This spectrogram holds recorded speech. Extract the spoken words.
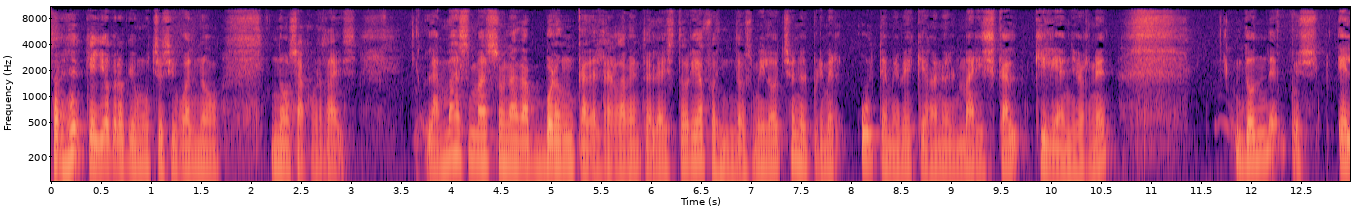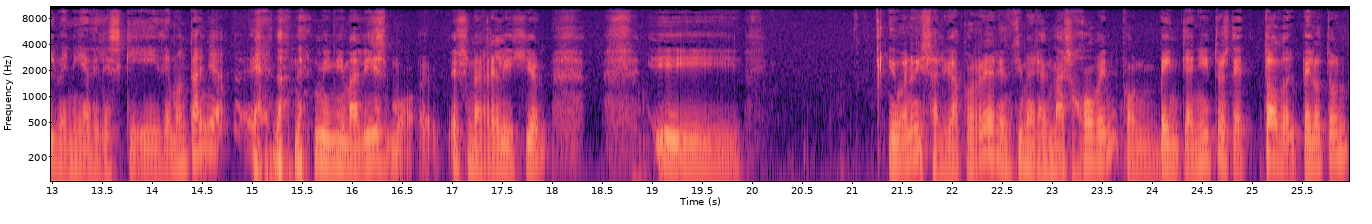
que yo creo que muchos igual no, no os acordáis. La más más sonada bronca del reglamento de la historia fue en 2008 en el primer UTMB que ganó el mariscal Kilian Jornet, donde pues él venía del esquí de montaña, donde el minimalismo eh, es una religión y y bueno, y salió a correr, encima era el más joven, con 20 añitos, de todo el pelotón.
